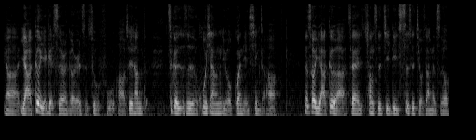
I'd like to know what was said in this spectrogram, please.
啊，雅各也给十二个儿子祝福啊，所以他们这个是互相有关联性的啊。那时候雅各啊，在创世纪第四十九章的时候，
